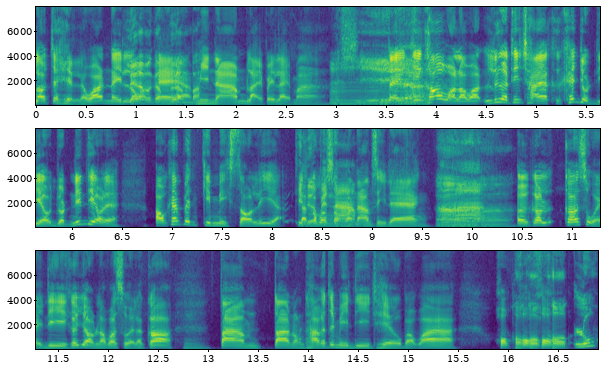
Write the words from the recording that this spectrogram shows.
เราจะเห็นแล้วว่าในหลอดเลือดมันกระแอเพื่อมร์ปะมีน้ำไหลไปไหลมาเชี่ยแต่จริงๆเขาบอกเราว่าเลือดที่ใช้อะคือแค่หยดเดียวหยดนิดเดียวเลย เอาแค่เป็นกิมมิคสตอรี่อะที่แล้วเหลืก็อผเป็นสมกับน้ำน้ำสีแดงอ่าเออก็ก็สวยดีก็ยอมรับว่าสวยแล้วก็อืมตามตามรองเท้าก็จะมี detail แบบว่าหกหกหก666ลุก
